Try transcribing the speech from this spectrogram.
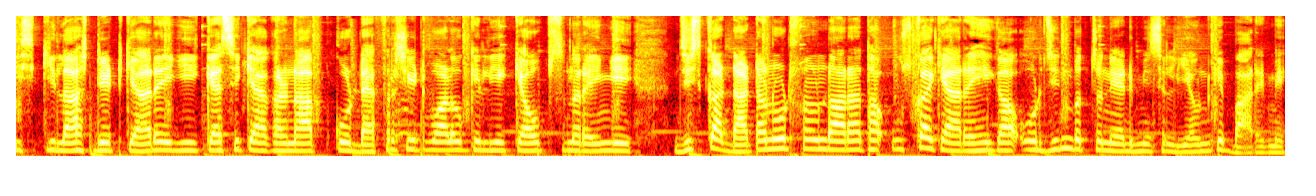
इसकी लास्ट डेट क्या रहेगी? कैसे क्या करना? आपको डेफर शीट वालों के लिए क्या ऑप्शन रहेंगे? जिसका डाटा नोट फाउंड आ रहा था, उसका क्या रहेगा? और जिन बच्चों ने एडमिशन लिया, उनके बारे में।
